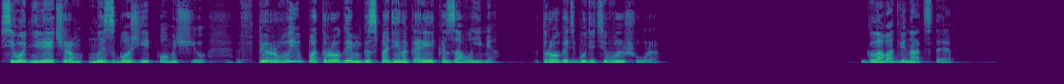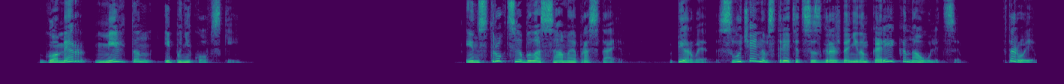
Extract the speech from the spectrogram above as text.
Сегодня вечером мы с Божьей помощью впервые потрогаем господина Корейка за вымя. Трогать будете вы, Шура. Глава 12. Гомер, Мильтон и Паниковский. Инструкция была самая простая. Первое. Случайно встретиться с гражданином Корейка на улице. Второе.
